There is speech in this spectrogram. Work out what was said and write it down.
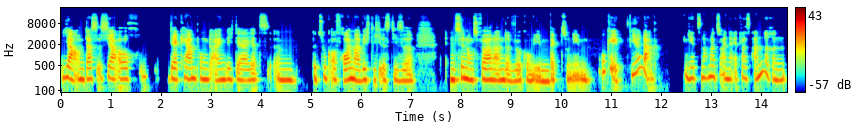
Ja, und das ist ja auch der Kernpunkt eigentlich, der jetzt im Bezug auf Rheuma wichtig ist, diese entzündungsfördernde Wirkung eben wegzunehmen. Okay, vielen Dank. Jetzt nochmal zu einer etwas anderen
